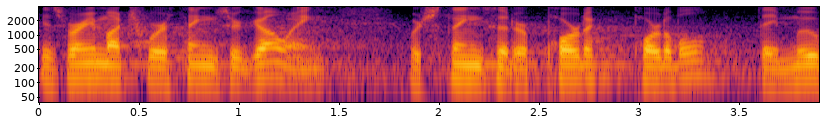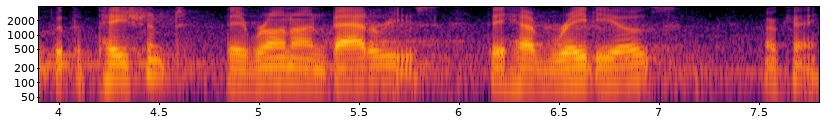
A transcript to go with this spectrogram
is very much where things are going, which things that are port portable, they move with the patient, they run on batteries, they have radios, okay?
